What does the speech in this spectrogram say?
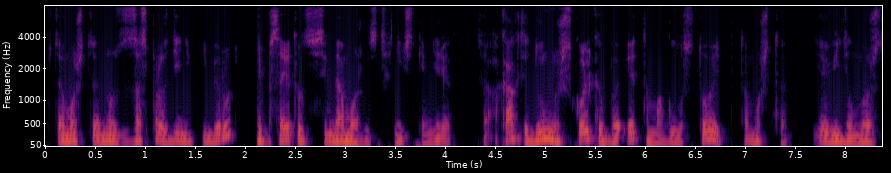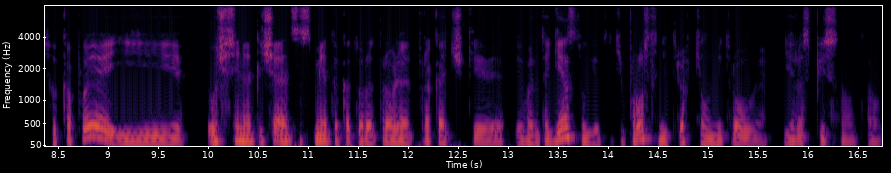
потому что ну, за спрос денег не берут, и посоветоваться всегда можно с техническим директором. А как ты думаешь, сколько бы это могло стоить? Потому что я видел множество КП, и очень сильно отличается смета, которую отправляют прокатчики ивент-агентства, где-то эти просто не трехкилометровые, где расписано там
